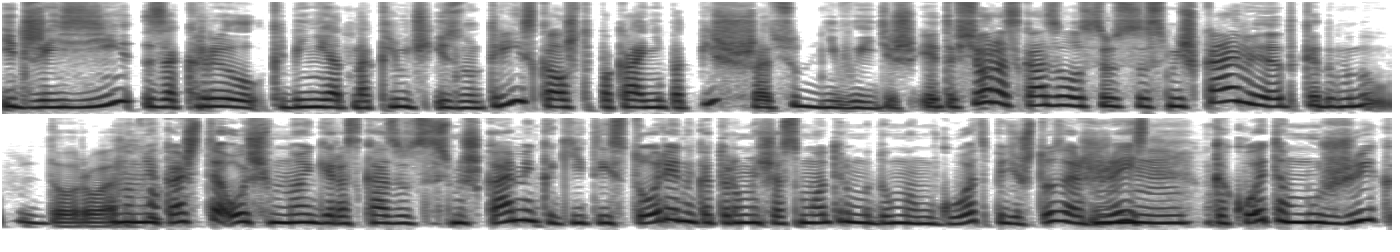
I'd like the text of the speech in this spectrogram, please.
и Джей закрыл кабинет на ключ изнутри и сказал, что пока не подпишешь, отсюда не выйдешь. И это все рассказывалось со, со смешками. Я такая думаю, ну, здорово. Но мне кажется, очень многие рассказывают со смешками какие-то истории, на которые мы сейчас смотрим и думаем, господи, что за жесть. Мгм. Какой-то мужик,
